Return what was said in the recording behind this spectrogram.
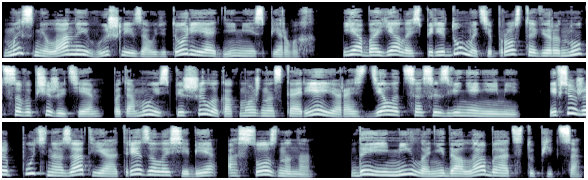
мы с Миланой вышли из аудитории одними из первых. Я боялась передумать и просто вернуться в общежитие, потому и спешила как можно скорее разделаться с извинениями. И все же путь назад я отрезала себе осознанно, да и Мила не дала бы отступиться.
